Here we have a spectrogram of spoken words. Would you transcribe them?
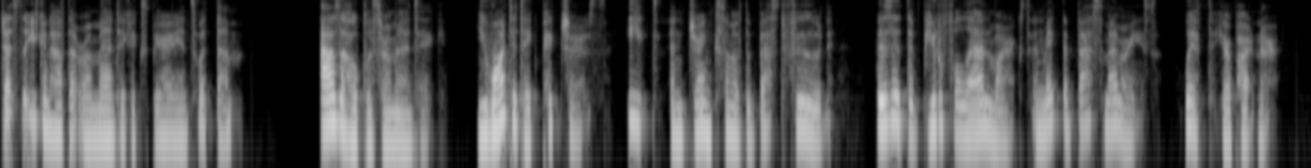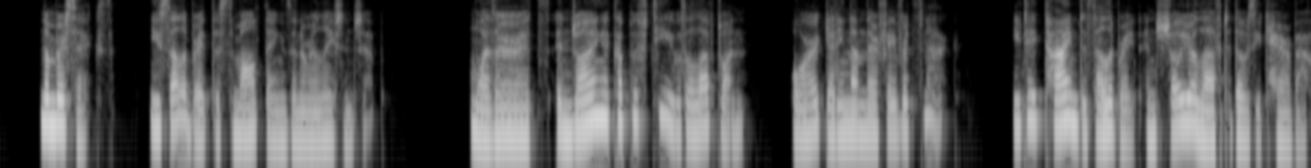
just so you can have that romantic experience with them. As a hopeless romantic, you want to take pictures, eat and drink some of the best food, Visit the beautiful landmarks and make the best memories with your partner. Number six, you celebrate the small things in a relationship. Whether it's enjoying a cup of tea with a loved one or getting them their favorite snack, you take time to celebrate and show your love to those you care about.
